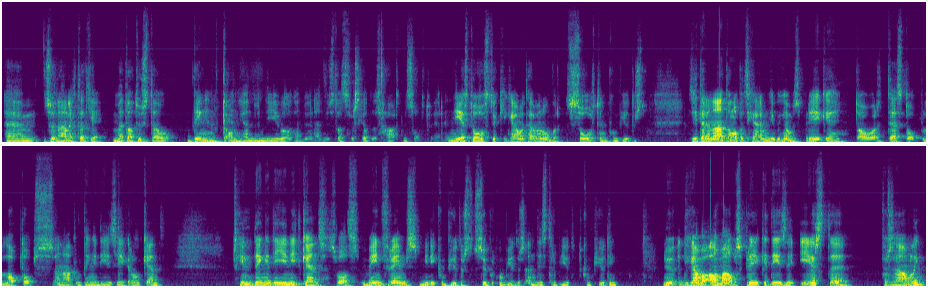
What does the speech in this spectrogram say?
um, zodanig dat je met dat toestel dingen kan gaan doen die je wil gaan doen. Dus dat is het verschil tussen hard en software. In het eerste hoofdstukje gaan we het hebben over soorten computers. Je ziet er een aantal op het scherm die we gaan bespreken. Tower, desktop, laptops, een aantal dingen die je zeker al kent. Misschien dingen die je niet kent, zoals mainframes, minicomputers, supercomputers en distributed computing. Nu, die gaan we allemaal bespreken. Deze eerste verzameling,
